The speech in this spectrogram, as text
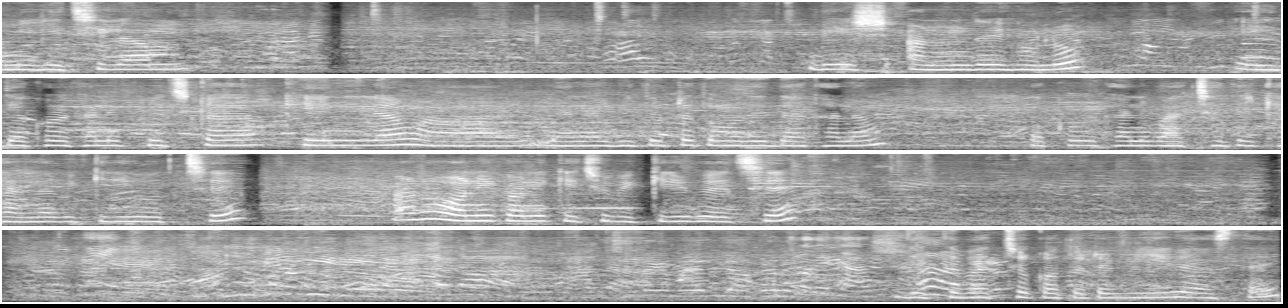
আমি গেছিলাম। বেশ আনন্দই হলো। এই দেখো, এখানে ফুচকা খেয়ে নিলাম আর মেলার ভিতরটা তোমাদের দেখালাম। দেখো, এখানে বাচ্চাদের খেলনা বিক্রি হচ্ছে। আরও অনেক অনেক কিছু বিক্রি হয়েছে। দেখতে পাচ্ছ কতটা ভিড় রাস্তায়।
